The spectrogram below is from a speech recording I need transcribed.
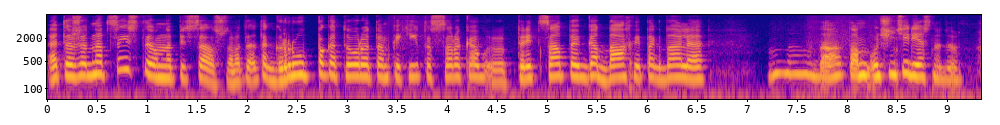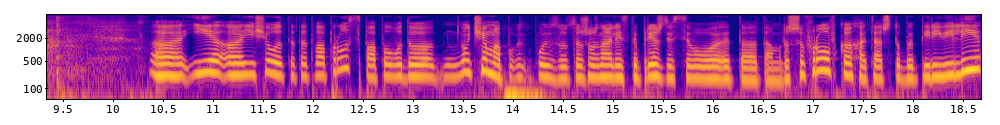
Это же нацисты он написал, что это, это группа, которая там каких-то 40-30-х годах и так далее. Ну, да, там очень интересно. Да. Э, и э, еще вот этот вопрос по поводу, ну, чем пользуются журналисты? Прежде всего, это там расшифровка, хотят, чтобы перевели.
